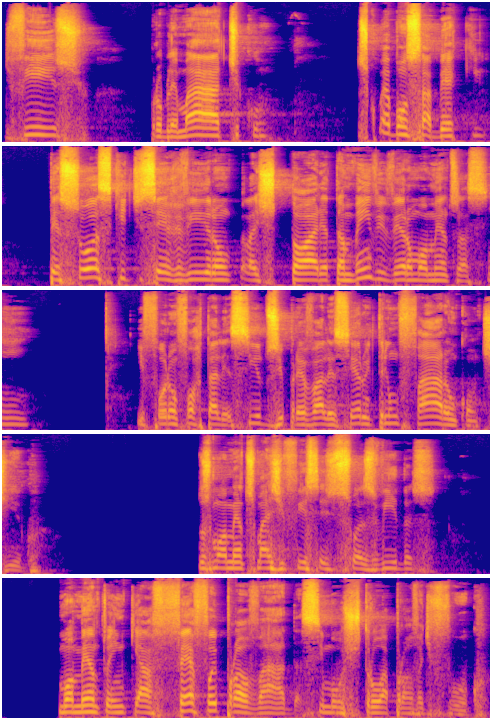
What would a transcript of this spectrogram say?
difícil, problemático. Como é bom saber que Pessoas que te serviram pela história também viveram momentos assim e foram fortalecidos e prevaleceram e triunfaram contigo. Nos momentos mais difíceis de suas vidas, momento em que a fé foi provada, se mostrou a prova de fogo.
